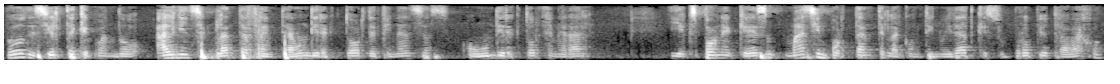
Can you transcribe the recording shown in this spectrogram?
puedo decirte que cuando alguien se planta frente a un director de finanzas o un director general y expone que es más importante la continuidad que su propio trabajo,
